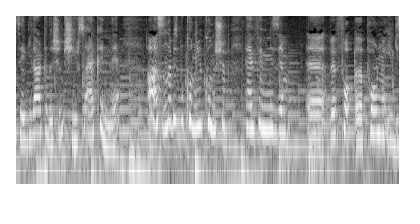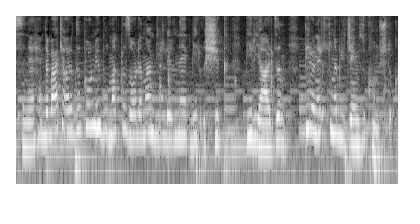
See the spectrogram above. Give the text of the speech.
sevgili arkadaşım Şiirsu Erkan ile aslında biz bu konuyu konuşup hem feminizm e, ve fo- e, porno ilgisini hem de belki aradığı pornoyu bulmakta zorlanan birilerine bir ışık, bir yardım, bir öneri sunabileceğimizi konuştuk.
